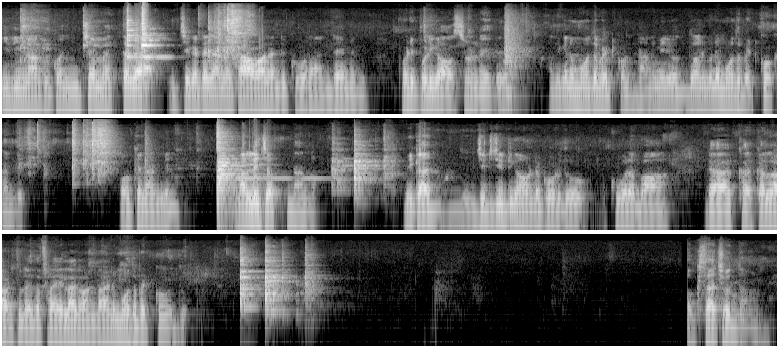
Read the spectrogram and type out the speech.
ఇది నాకు కొంచెం మెత్తగా జిగటగానే కావాలండి కూర. అంటే మీన్ పొడి పొడిగా అవసరం లేదు. అందుకని మూత పెట్టుకుంటున్నాను. మీరు వద్దు అనుకుంటే మూత పెట్టుకోకండి. ఓకేనండి మళ్ళీ చెప్తున్నాను. మీకు ఆ జిడ్డు ఉండకూడదు. కూర బాగా కరకరలాడుతూ లేదా ఫ్రైలాగా ఉండాలని మూత పెట్టుకోవద్దు. ఒకసారి చూద్దామండి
